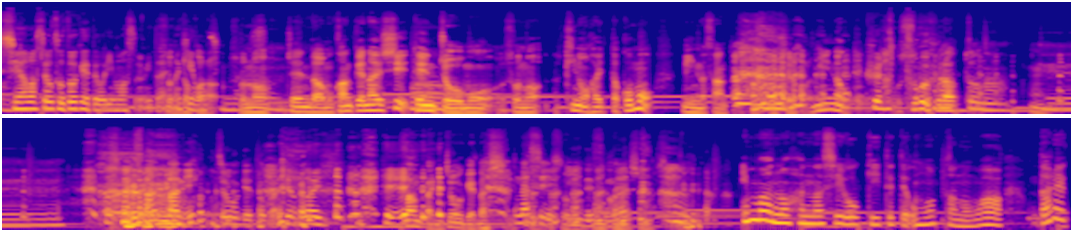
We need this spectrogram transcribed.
幸せを届けておりますみたいな気持ちになるそのジェンダーも関係ないし、店長もその昨日入った子もみんなサンタの格好してるからみんなフラットすごいフラットな、サンタに上下とかやばい。サンタに上下。なし。なし。いいですね。今の話を聞いてて思ったのは誰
